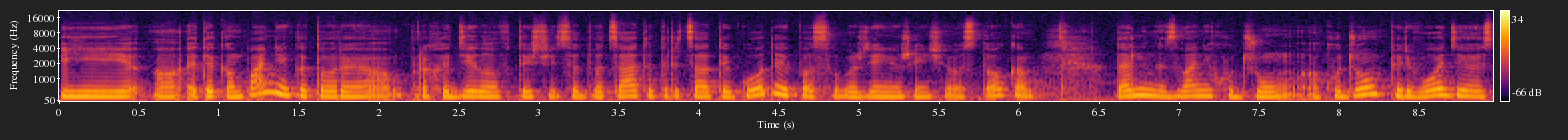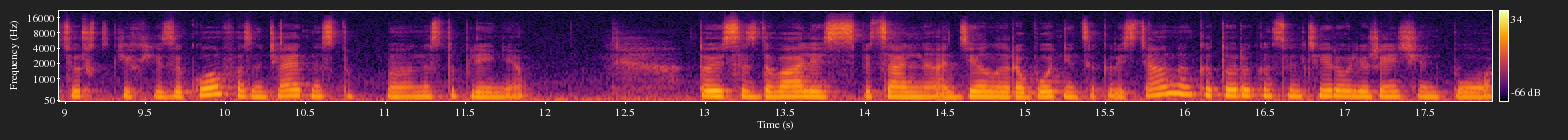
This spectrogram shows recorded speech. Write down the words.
И э, этой кампании, которая проходила в 1920-30-е годы по освобождению женщин Востока, дали название худжум. Худжум в переводе с тюркских языков означает наступ, э, наступление. То есть создавались специальные отделы работниц и крестьян, которые консультировали женщин по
